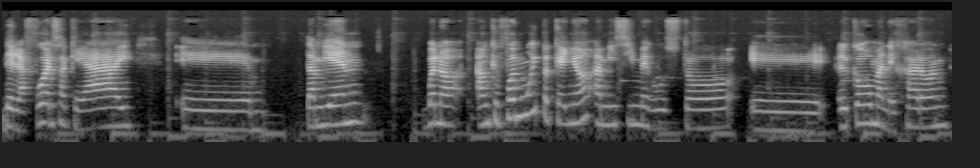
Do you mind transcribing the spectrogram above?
de la fuerza que hay. Eh, también, bueno, aunque fue muy pequeño, a mí sí me gustó el cómo manejaron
